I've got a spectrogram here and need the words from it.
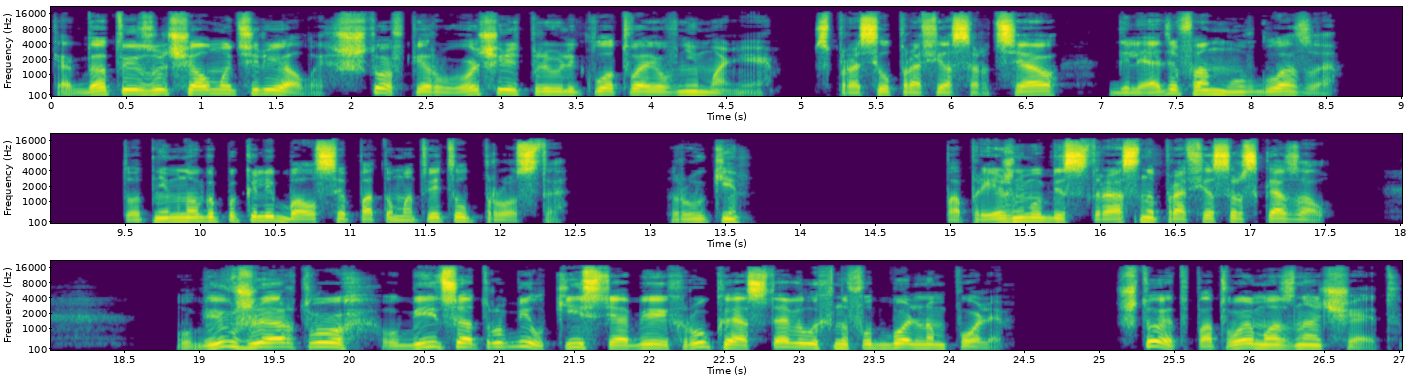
«Когда ты изучал материалы, что в первую очередь привлекло твое внимание?» — спросил профессор Цяо, глядя Фанму в глаза. Тот немного поколебался, потом ответил просто. «Руки». По-прежнему бесстрастно профессор сказал. Убив жертву, убийца отрубил кисти обеих рук и оставил их на футбольном поле. Что это, по-твоему, означает?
